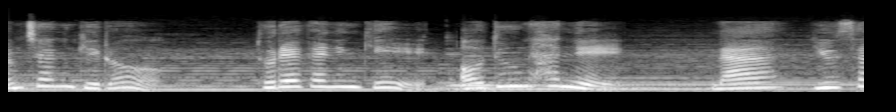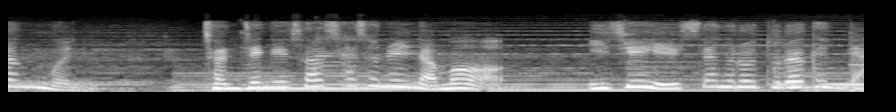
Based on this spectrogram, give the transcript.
암천기로 돌아가는 길 어두운 하늘 나 유성문 전쟁에서 사선을 넘어 이제 일상으로 돌아간다.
